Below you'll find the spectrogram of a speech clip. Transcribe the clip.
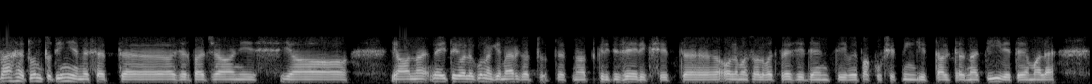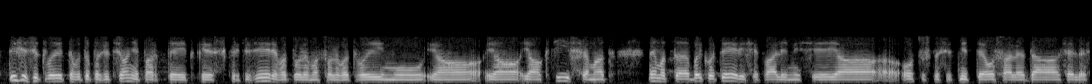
vähetuntud inimesed äh, Aserbaidžaanis ja äh, ja neid ei ole kunagi märgatud, et nad kritiseeriksid äh, olemasolevat presidenti või pakuksid mingit alternatiivi teemale. tõsiseltvõetavad opositsiooniparteid, kes kritiseerivad olemasolevat võimu ja, ja, ja aktiivsemad, nemad boikoteerisid valimisi ja otsustasid mitte osaleda selles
